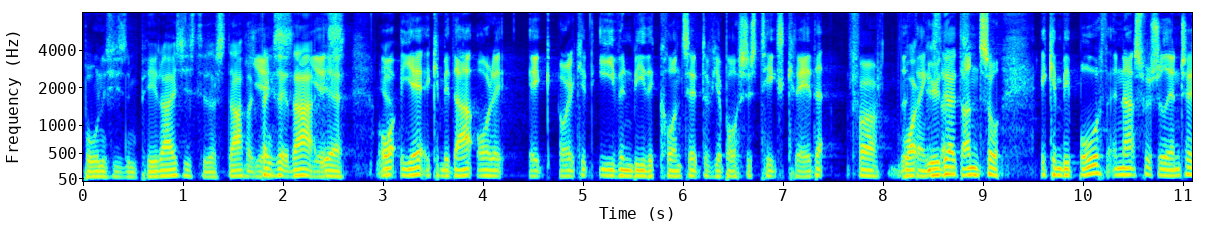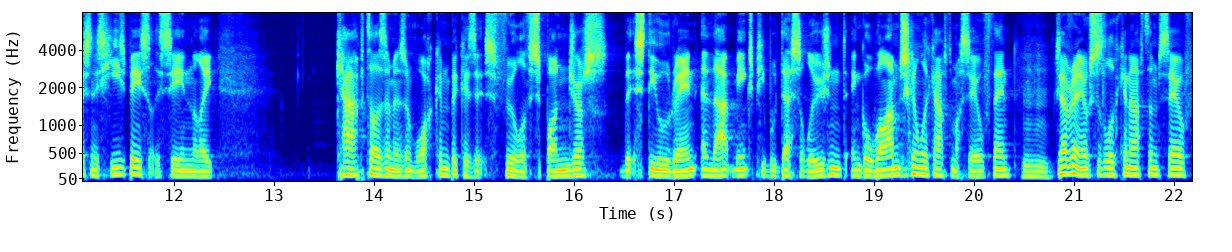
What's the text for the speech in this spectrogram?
bonuses and pay rises to their staff, like things like that. yes. Yeah, Or yeah, it can be that, or it, it or it could even be the concept of your boss just takes credit for the What things that done. So it can be both, and that's what's really interesting. Is he's basically saying like capitalism isn't working because it's full of spongers that steal rent, and that makes people disillusioned and go, "Well, I'm just going to look after myself then," mm-hmm. because everyone else is looking after themselves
